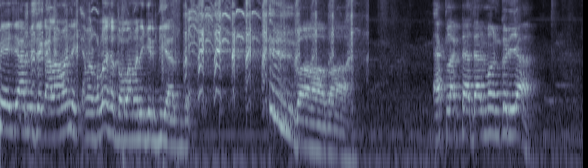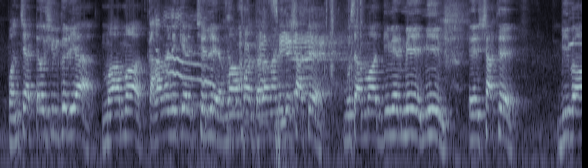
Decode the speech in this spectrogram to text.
মেয়ে যে আমি যে কালামানিক আমার ভালো আছে দলামানিকের বিয়ে আসবে বাবা। এক লাখ টাকা দেড় মন করিয়া পঞ্চায়েতটা উসুল করিয়া মোহাম্মদ কালামানিকের ছেলে মোহাম্মদ কালামানিকের সাথে মুসাম্মদ ডিমের মেয়ে মিম এর সাথে বিবাহ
